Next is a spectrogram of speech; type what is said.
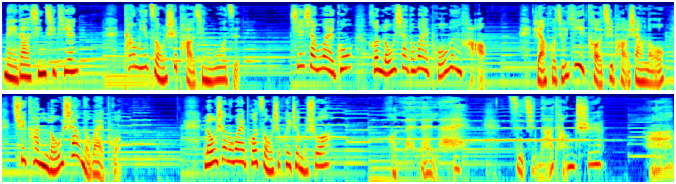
每到星期天，汤米总是跑进屋子，先向外公和楼下的外婆问好，然后就一口气跑上楼去看楼上的外婆。楼上的外婆总是会这么说：“来来来，自己拿糖吃啊！”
